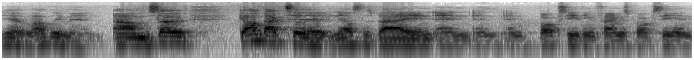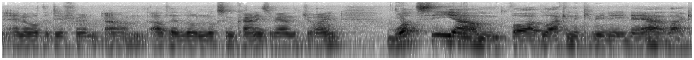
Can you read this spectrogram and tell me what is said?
Yeah, lovely, man. Um, so going back to Nelson's Bay and, and, and, and Boxy, the infamous Boxy, and, and all the different um, other little nooks and crannies around the joint, what's the um, vibe like in the community now? Like,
